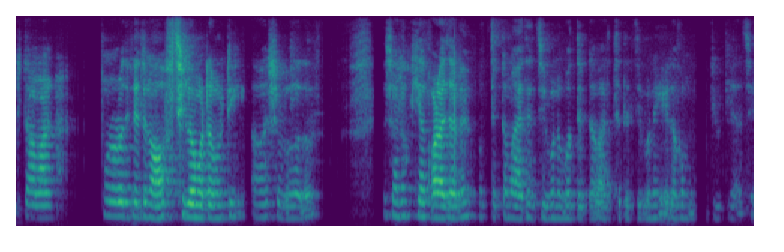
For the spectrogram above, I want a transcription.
যেটা আমার পনেরো দিনের জন্য অফ ছিল মোটামুটি, আবার শুরু হলো। চলো, কী আর করা যাবে? প্রত্যেকটা মায়েদের জীবনে, প্রত্যেকটা বাচ্চাদের জীবনে এরকম ডিউটি আছে।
